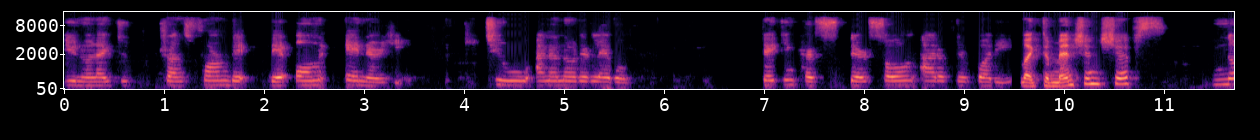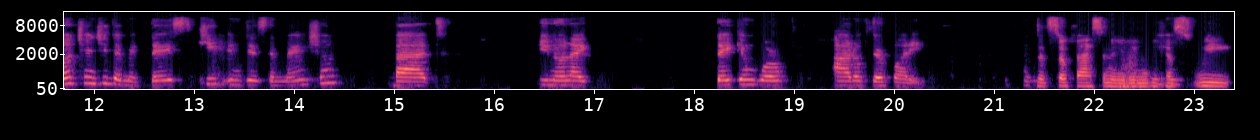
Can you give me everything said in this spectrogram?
you know like to transform the, their own energy to an another level taking her their soul out of their body Like dimension shifts? not changing the me- they keep in this dimension but you know like they can work out of their body That's so fascinating mm-hmm. because we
